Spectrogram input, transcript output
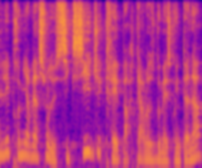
les premières versions de Six Siege, créées par Carlos Gomez Quintana,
